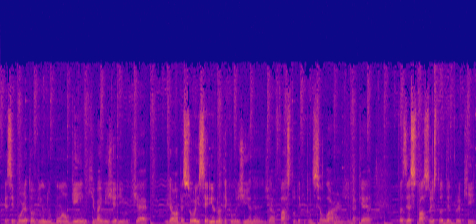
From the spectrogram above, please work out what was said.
Porque assim, pô, já tô vindo com alguém que vai me gerir, que já é, já é uma pessoa inserida na tecnologia, né? Já faz tudo aqui pelo celular, já quer fazer as situações todas dele por aqui.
